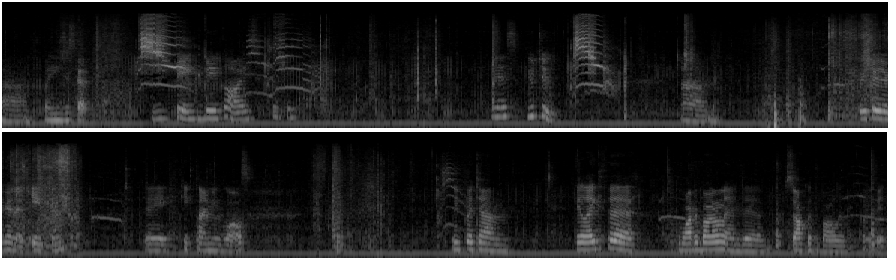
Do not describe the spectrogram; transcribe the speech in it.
Um, but he's just got big, big eyes. Yes, you too. Um, pretty sure they're gonna escape me. They keep climbing the walls. We put um they like the, the water bottle and the sock with the ball in it quite a bit.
